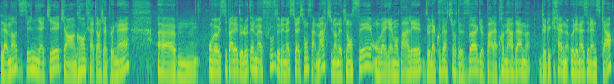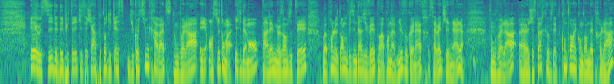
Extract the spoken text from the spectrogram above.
la mort d'Issei Miyake, qui est un grand créateur japonais. Euh, on va aussi parler de l'hôtel Mafouf, de Lena Situation, sa marque qui vient d'être lancée. On va également parler de la couverture de Vogue par la première dame de l'Ukraine, Olena Zelenska, et aussi des députés qui s'écharpent autour du, du costume cravate. Donc voilà. Et ensuite, on va évidemment parler de nos invités. On va prendre le temps de vous interviewer pour à mieux vous connaître. Ça va être génial. Donc voilà. Euh, J'espère que vous êtes contents et contentes d'être là.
